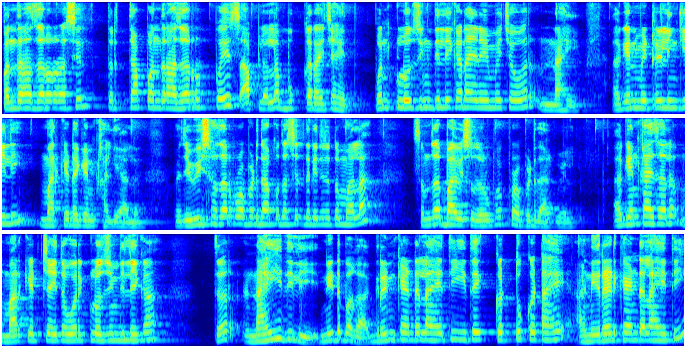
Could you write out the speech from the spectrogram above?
पंधरा हजारावर असेल तर त्या पंधरा हजार रुपयेच आपल्याला बुक करायचे आहेत. पण क्लोजिंग दिली का नाही एम एच्यावर नाही. अगेन मी ट्रेलिंग केली मार्केट अगेन खाली आलं. म्हणजे वीस हजार प्रॉफिट दाखवत असेल तरी ते तुम्हाला समजा बावीस हजार रुपये प्रॉफिट दाखवेल. अगेन काय झालं? मार्केटच्या इथं वर क्लोजिंग दिली का? तर नाही दिली. नीट बघा. ग्रीन कॅन्डल आहे ती इथे कट टू कट आहे आणि रेड कॅन्डल आहे ती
